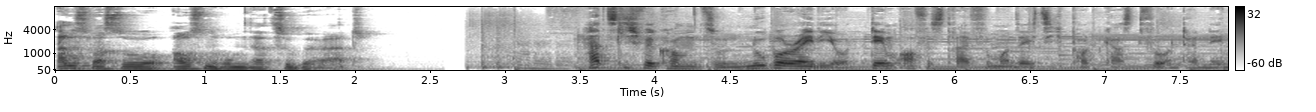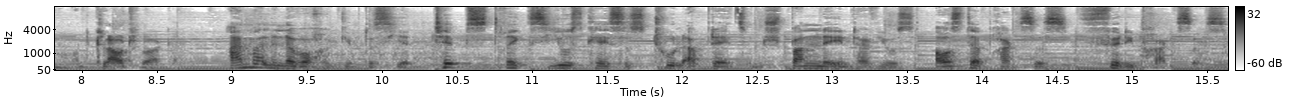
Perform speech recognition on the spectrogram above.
alles, was so außenrum dazu gehört. Herzlich willkommen zu Nubo Radio, dem Office 365 Podcast für Unternehmen und Cloudworker. Einmal in der Woche gibt es hier Tipps, Tricks, Use Cases, Tool Updates und spannende Interviews aus der Praxis für die Praxis.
